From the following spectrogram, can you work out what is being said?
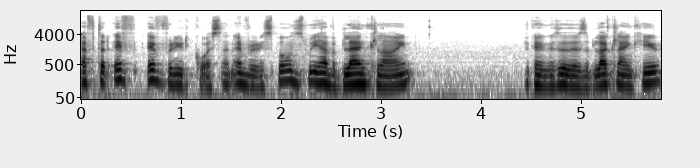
after if every request and every response, we have a blank line. You can consider there's a blank line here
